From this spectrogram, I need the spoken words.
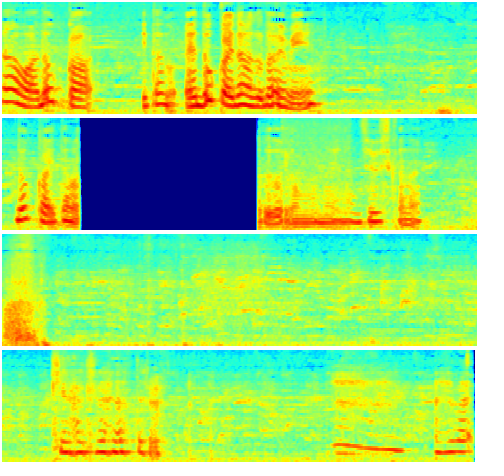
なあはどっかいたの？えどっかいたのってどういう意味？どっかいたの？もうないな10しかない。キラキラになってる。あやばい。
